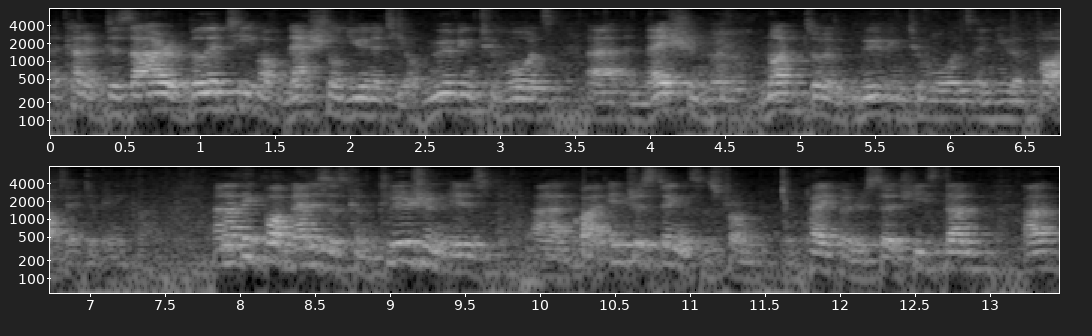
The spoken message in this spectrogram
a kind of desirability of national unity, of moving towards uh, a nationhood, not sort of moving towards a new apartheid of any kind. And I think Bob Mattes's conclusion is uh, quite interesting. This is from the paper and research he's done. Uh,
